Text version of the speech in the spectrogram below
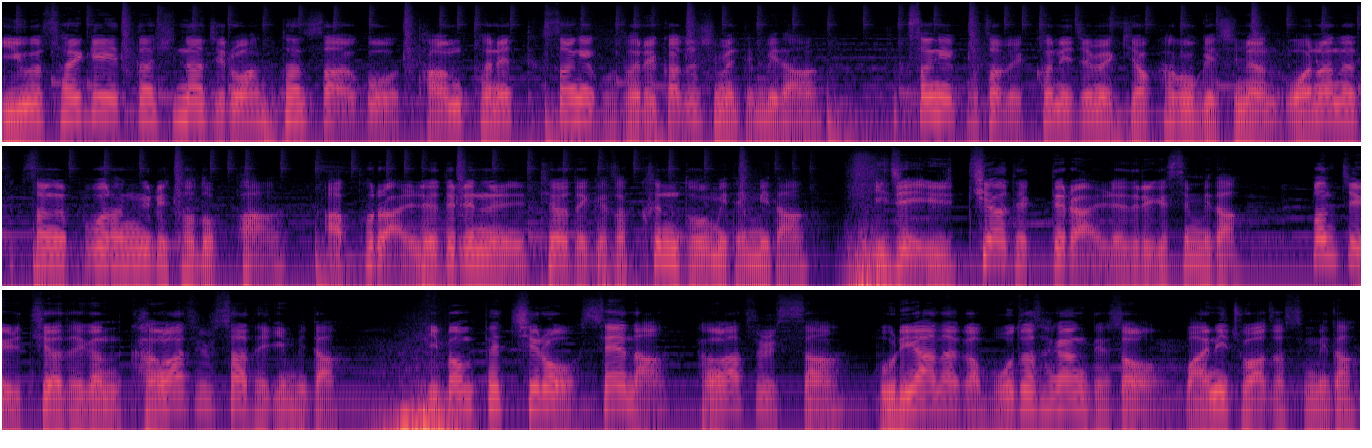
이후 설계했던 시너지로 한 턴 쌓고 다음 턴에 특성의 고서를 까주시면 됩니다. 특성의 고서 메커니즘을 기억하고 계시면 원하는 특성을 뽑을 확률이 더 높아 앞으로 알려드리는 1티어 덱에서 큰 도움이 됩니다. 이제 1티어 덱들을 알려드리겠습니다. 첫 번째 1티어 덱은 강화술사 덱입니다. 이번 패치로 세나, 강화술사, 우리아나가 모두 상향돼서 많이 좋아졌습니다.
